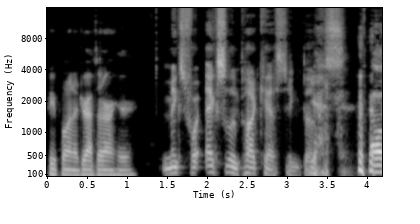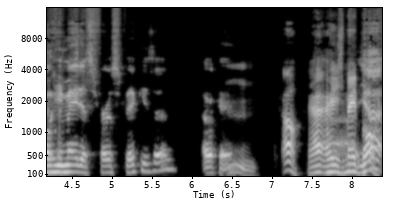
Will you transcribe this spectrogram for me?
people in a draft that aren't here. Makes for excellent podcasting though. Yes. oh, he made his first pick. He said, "Okay." Hmm. oh, yeah, he's made both. Yeah.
